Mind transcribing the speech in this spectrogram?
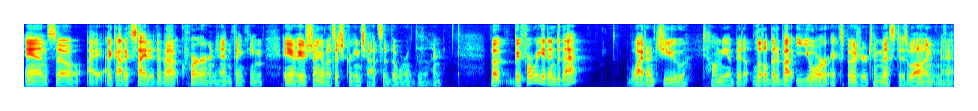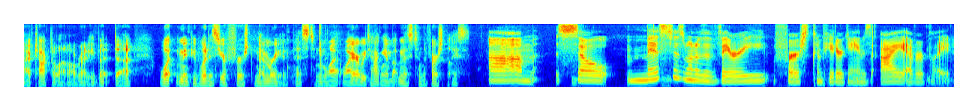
And so I, I got excited about Quern and thinking, you know, he was showing a bunch of screenshots of the world design. But before we get into that, why don't you tell me a bit, a little bit about your exposure to Myst as well? And I've talked a lot already, but uh, what maybe what is your first memory of Myst, and why why are we talking about Myst in the first place? Um, so Myst is one of the very first computer games I ever played.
